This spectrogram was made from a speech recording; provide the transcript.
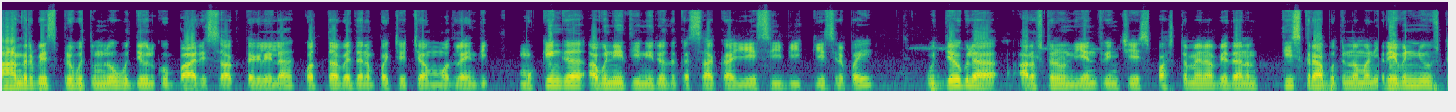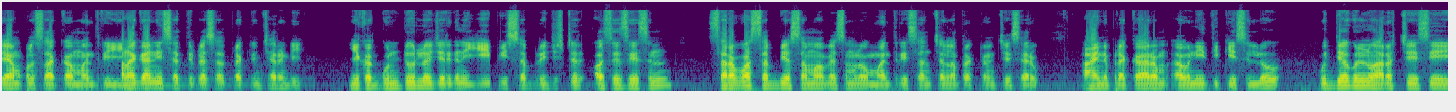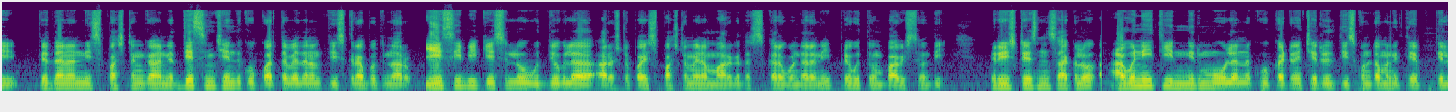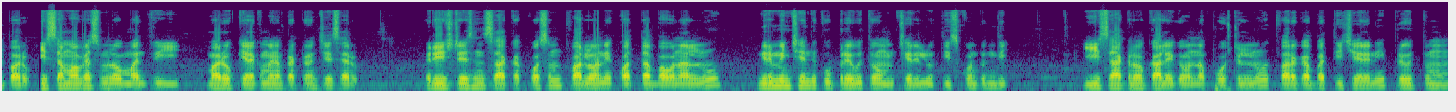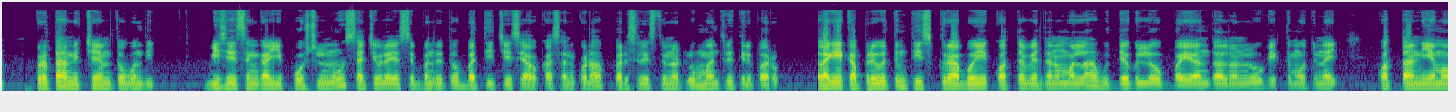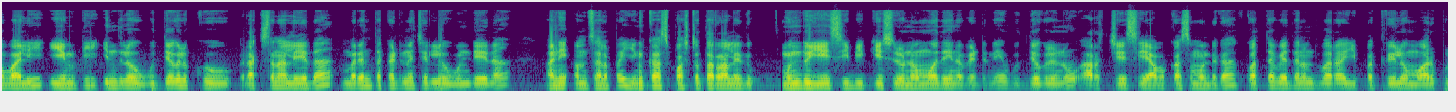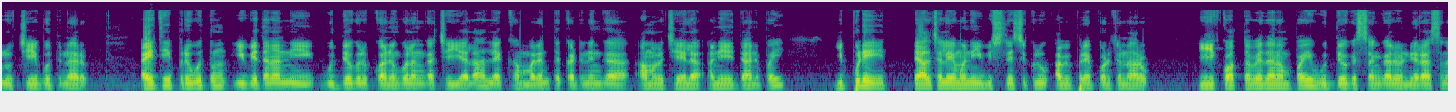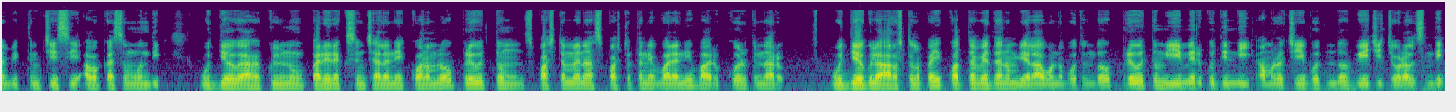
ఆంధ్రప్రదేశ్ ప్రభుత్వంలో ఉద్యోగులకు భారీ సాకు తగిలేలా కొత్త విధానంపై చర్చ మొదలైంది. ముఖ్యంగా అవినీతి నిరోధక శాఖ ఏసీబీ కేసులపై ఉద్యోగుల అరెస్టును నియంత్రించే స్పష్టమైన విధానం తీసుకురాబోతున్నామని రెవెన్యూ స్టాంపుల శాఖ మంత్రి అనగాని సత్యప్రసాద్ ప్రకటించారండి. ఇక గుంటూరులో జరిగిన ఏపీ సబ్ రిజిస్టర్ అసోసియేషన్ సర్వసభ్య సమావేశంలో మంత్రి సంచలన ప్రకటన చేశారు. ఆయన ప్రకారం అవినీతి కేసుల్లో ఉద్యోగులను అరెస్ట్ చేసి విధానాన్ని స్పష్టంగా నిర్దేశించేందుకు కొత్త విధానం తీసుకురాబోతున్నారు. ఏసీబీ కేసుల్లో ఉద్యోగుల అరెస్టుపై స్పష్టమైన మార్గదర్శకాలు ఉండాలని ప్రభుత్వం భావిస్తోంది. రిజిస్ట్రేషన్ శాఖలో అవినీతి నిర్మూలనకు కఠిన చర్యలు తీసుకుంటామని తెలిపారు. ఈ సమావేశంలో మంత్రి మరో కీలకమైన ప్రకటన చేశారు. రిజిస్ట్రేషన్ శాఖ కోసం త్వరలోనే కొత్త భవనాలను నిర్మించేందుకు ప్రభుత్వం చర్యలు తీసుకుంటుంది. ఈ శాఖలో ఖాళీగా ఉన్న పోస్టులను త్వరగా భర్తీ చేయాలని ప్రభుత్వం కృత నిశ్చయంతో ఉంది. విశేషంగా ఈ పోస్టులను సచివాలయ సిబ్బందితో భర్తీ చేసే అవకాశాన్ని కూడా పరిశీలిస్తున్నట్లు మంత్రి తెలిపారు. అలాగే ఇక ప్రభుత్వం తీసుకురాబోయే కొత్త విధానం వల్ల ఉద్యోగుల్లో భయాందోళనలు వ్యక్తమవుతున్నాయి. కొత్త నియమావళి ఏమిటి? ఇందులో ఉద్యోగులకు రక్షణ లేదా మరింత కఠిన చర్యలు ఉండేనా అనే అంశాలపై ఇంకా స్పష్టత రాలేదు. ముందు ఏసీబీ కేసులు నమోదైన వెంటనే ఉద్యోగులను అరెస్ట్ చేసే అవకాశం ఉండగా కొత్త విధానం ద్వారా ఈ ప్రక్రియలో మార్పులు చేయబోతున్నారు. అయితే ప్రభుత్వం ఈ విధానాన్ని ఉద్యోగులకు అనుకూలంగా చేయాలా లేక మరింత కఠినంగా అమలు చేయాలా అనే దానిపై ఇప్పుడే తేల్చలేమని విశ్లేషకులు అభిప్రాయపడుతున్నారు. ఈ కొత్త విధానంపై ఉద్యోగ సంఘాలు నిరాశన వ్యక్తం చేసే అవకాశం ఉంది. ఉద్యోగ హక్కులను పరిరక్షించాలనే కోణంలో ప్రభుత్వం స్పష్టమైన స్పష్టతనివ్వాలని వారు కోరుతున్నారు. ఉద్యోగుల అరెస్టులపై కొత్త విధానం ఎలా ఉండబోతుందో ప్రభుత్వం ఏ మేరకు దీన్ని అమలు చేయబోతుందో వేచి చూడాల్సిందే.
